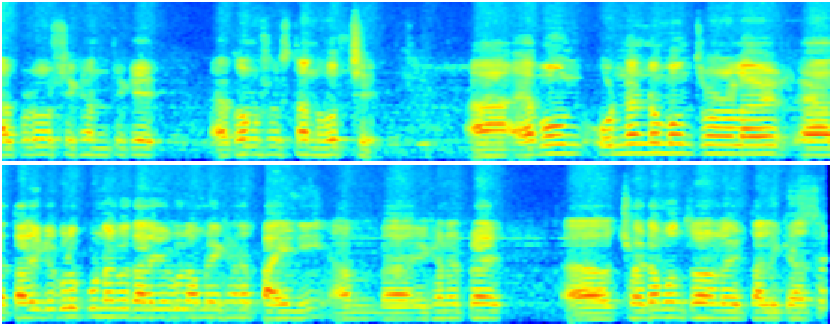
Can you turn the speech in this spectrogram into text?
তারপরেও সেখান থেকে কর্মসংস্থান হচ্ছে। এবং অন্যান্য মন্ত্রণালয়ের তালিকাগুলো, পূর্ণাঙ্গ তালিকাগুলো আমরা এখানে পাইনি। এখানে প্রায় ছয়টা মন্ত্রণালয়ের তালিকা আছে।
